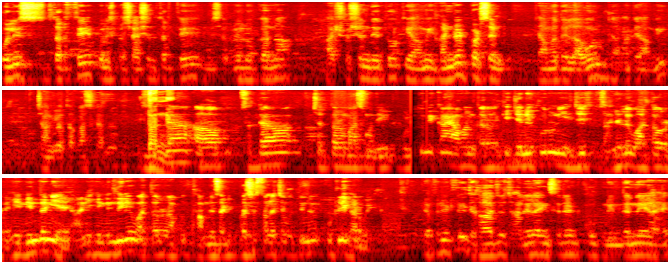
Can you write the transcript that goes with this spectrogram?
पोलीस तर्फे पोलीस प्रशासनतर्फे मी सगळ्या लोकांना आश्वासन देतो की आम्ही हंड्रेड पर्सेंट त्यामध्ये लावून त्यामध्ये आम्ही चांगला तपास करणार. सध्या सध्या छत्तरमासमध्ये तुम्ही काय आवाहन कराल की जेणेकरून हे जे झालेलं वातावरण हे निंदनीय आहे आणि हे निंदनीय वातावरण आपण थांबण्यासाठी प्रशासनाच्या वतीनं कुठली कारवाई डेफिनेटली हा जो झालेला इन्सिडेंट खूप निंदनीय आहे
